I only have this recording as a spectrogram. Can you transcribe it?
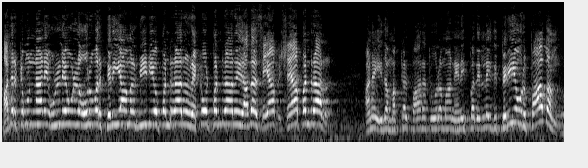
அதற்கு முன்னாலே உள்ளே உள்ள ஒருவர் தெரியாமல் வீடியோ பண்றாரு ரெக்கார்ட் பண்றாரு அதை ஷேர் பண்றாரு. ஆனா இத மக்கள் பாரதூரமா நினைப்பதில்லை. இது பெரிய ஒரு பாவம்.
